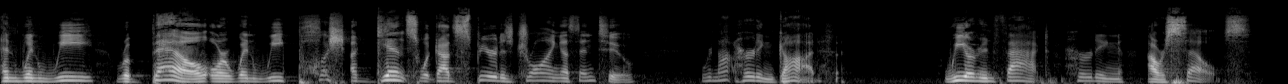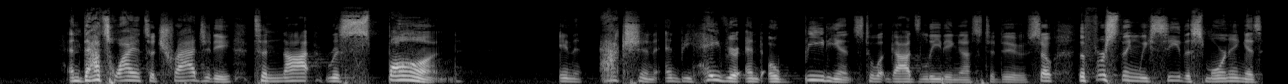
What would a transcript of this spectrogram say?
And when we rebel or when we push against what God's Spirit is drawing us into, we're not hurting God. We are, in fact, hurting ourselves. And that's why it's a tragedy to not respond in action and behavior and obedience to what God's leading us to do. So, the first thing we see this morning is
